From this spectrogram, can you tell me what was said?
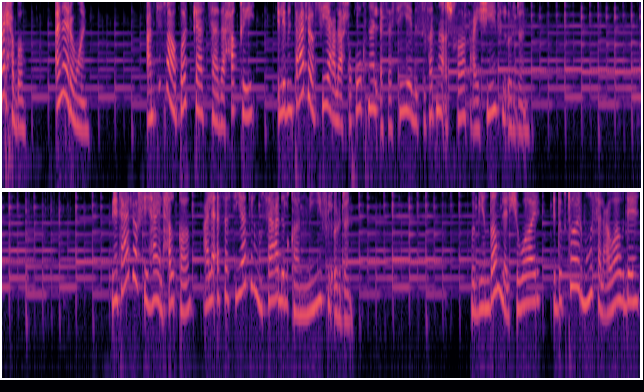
مرحبا أنا روان. عم تسمعوا بودكاست هذا حقي اللي بنتعرف فيه على حقوقنا الأساسية بصفتنا أشخاص عايشين في الأردن. بنتعرف في هاي الحلقة على أساسيات المساعدة القانونية في الأردن. وبينضم للحوار الدكتور موسى العواودة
